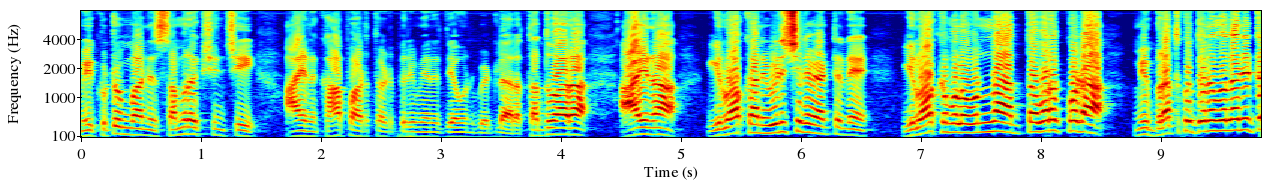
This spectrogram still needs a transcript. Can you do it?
మీ కుటుంబాన్ని సంరక్షించి ఆయన కాపాడుతాడు ప్రియమైన దేవుని బిడ్డలారా. తద్వారా ఆయన ఈ లోకాన్ని విడిచిన వెంటనే ఈ లోకములో ఉన్న అంతవరకు కూడా మీ బ్రతుకు దినములనిట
